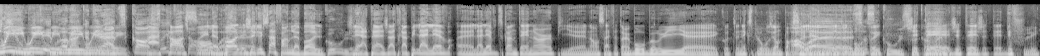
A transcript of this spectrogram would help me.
Oui, oui, oui, oui, oui, là, oui. tu casses, À casser. Ah le ouais. bol. J'ai réussi à fendre le bol. Cool. Je l'ai attra- J'ai attrapé la lèvre, euh, la lèvre du container, puis euh, non, ça a fait un beau bruit. euh, écoute, une explosion de porcelaine Ah ouais, de toute beauté. c'est cool, J'étais, j'étais, j'étais défoulé.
